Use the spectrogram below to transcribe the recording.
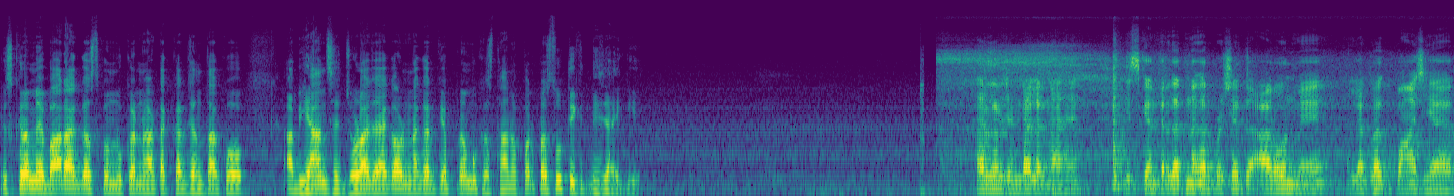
इस क्रम में 12 अगस्त को नुक्कड़ नाटक कर जनता को अभियान से जोड़ा जाएगा और नगर के प्रमुख स्थानों पर प्रस्तुति दी जाएगी। हर घर झंडा लगना है, जिसके अंतर्गत नगर परिषद आरोन में लगभग पाँच हज़ार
